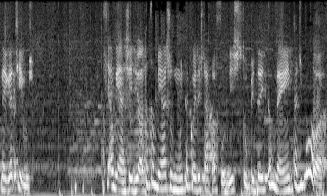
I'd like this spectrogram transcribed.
negativos. Se alguém acha idiota, também acho muita coisa estapafúrdia estúpida e também tá de boa,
